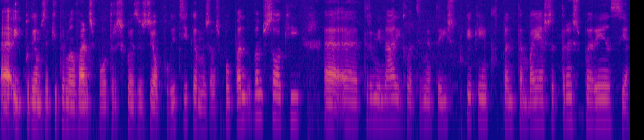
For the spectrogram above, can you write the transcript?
Uh, e podemos aqui também levar-nos para outras coisas de geopolítica, mas vamos poupando. Vamos só aqui uh, uh, terminar e relativamente a isto, porque é que é importante também esta transparência.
